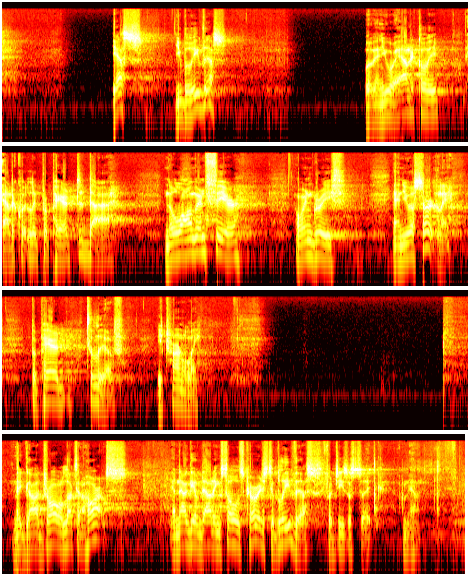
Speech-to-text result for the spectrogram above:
Yes, you believe this? Well, then you are adequately, adequately prepared to die, no longer in fear or in grief, and you are certainly prepared to live eternally. May God draw reluctant hearts and now give doubting souls courage to believe this for Jesus' sake. Amen.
